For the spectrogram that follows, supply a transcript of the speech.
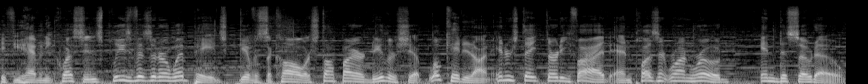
If you have any questions, please visit our webpage, give us a call, or stop by our dealership located on Interstate 35 and Pleasant Run Road in DeSoto.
